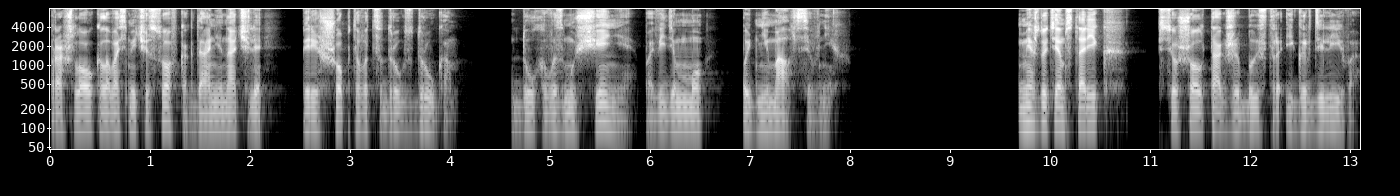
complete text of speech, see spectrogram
Прошло около восьми часов, когда они начали перешептываться друг с другом. Дух возмущения, по-видимому, поднимался в них. Между тем старик все шел так же быстро и горделиво.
